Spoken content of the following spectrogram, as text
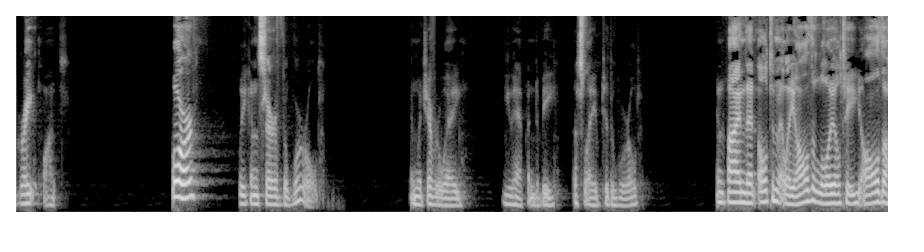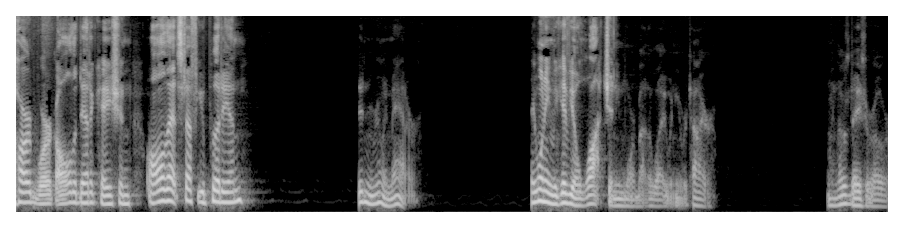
great wants. Or we can serve the world in whichever way you happen to be a slave to the world and find that ultimately all the loyalty, all the hard work, all the dedication, all that stuff you put in didn't really matter. They won't even give you a watch anymore, by the way, when you retire. I mean, those days are over.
